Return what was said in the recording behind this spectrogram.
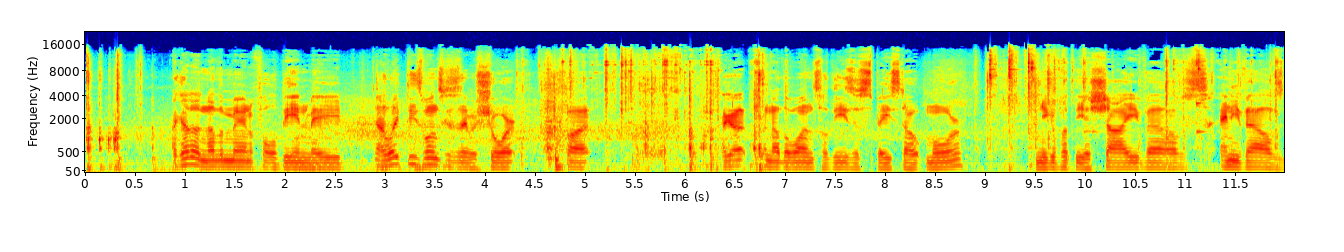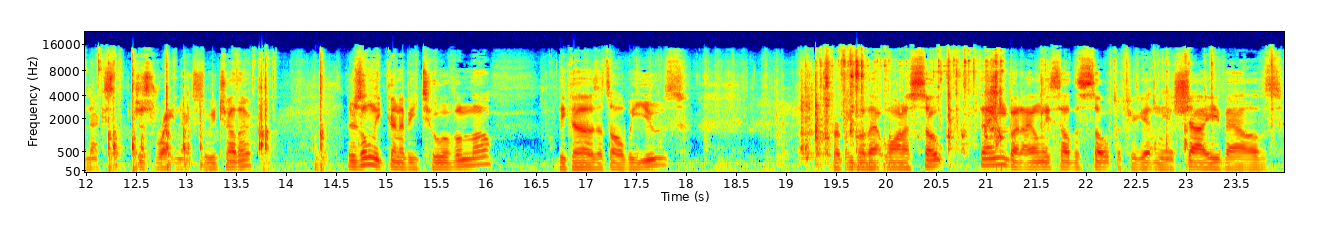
I got another manifold being made. I like these ones because they were short, but I got another one so these are spaced out more. And you can put the Asahi valves, any valves next, just right next to each other. There's only gonna be two of them though, because that's all we use for people that wanna soap thing, but I only sell the soap if you're getting the Asahi valves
